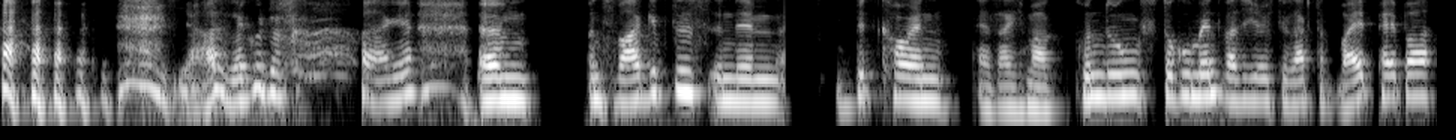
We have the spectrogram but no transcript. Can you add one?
ja, sehr gute Frage. Ähm, und zwar gibt es in dem Bitcoin, ja, sage ich mal, Gründungsdokument, was ich euch gesagt habe, White Paper,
